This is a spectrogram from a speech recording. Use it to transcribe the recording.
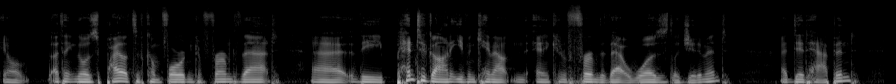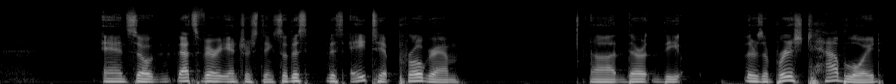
you know, I think those pilots have come forward and confirmed that. Uh, the Pentagon even came out and, and confirmed that that was legitimate. It did happen. And so that's very interesting. So this this ATIP program, uh, there the there's a British tabloid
